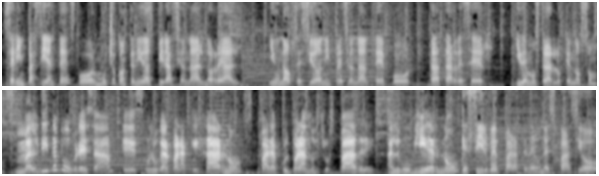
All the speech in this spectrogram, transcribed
ser impacientes, por mucho contenido aspiracional no real y una obsesión impresionante por tratar de ser y demostrar lo que no somos. Maldita pobreza es un lugar para quejarnos, para culpar a nuestros padres, al gobierno. que sirve para tener un espacio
